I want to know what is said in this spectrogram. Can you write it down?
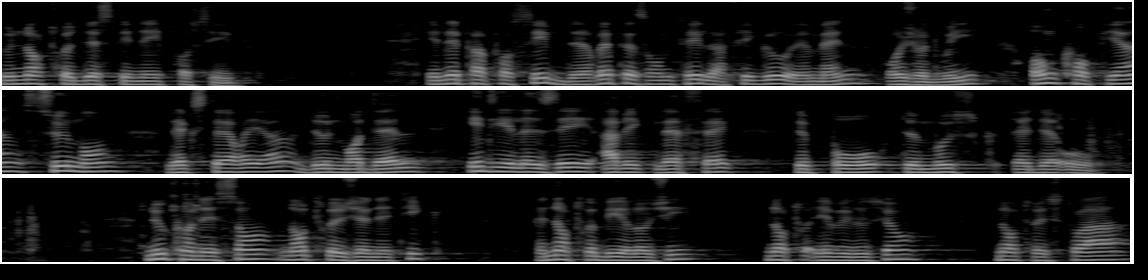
ou notre destinée possible. Il n'est pas possible de représenter la figure humaine aujourd'hui en copiant seulement l'extérieur d'un modèle idéalisé avec l'effet de peau, de muscles et de haut. Nous connaissons notre génétique et notre biologie, notre évolution, notre histoire,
